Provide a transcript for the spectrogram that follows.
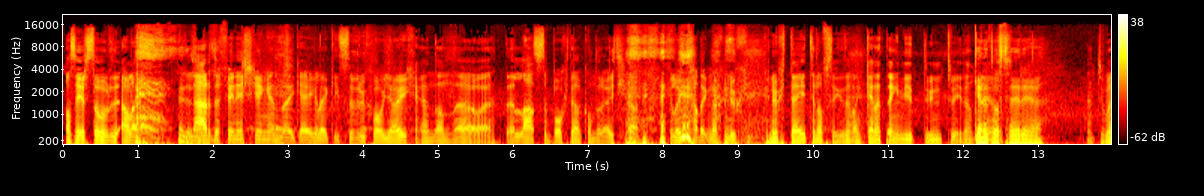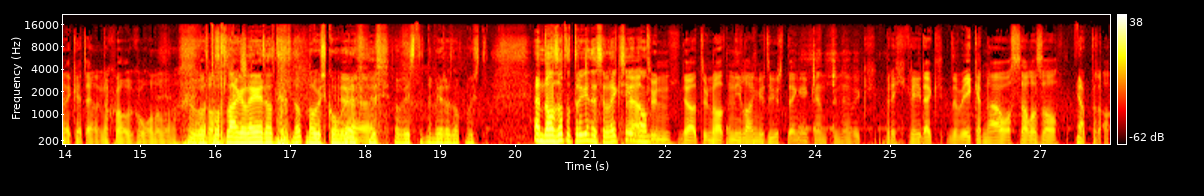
als eerste over de, alle, Dat naar de finish ging en dat ik eigenlijk iets te vroeg wou juichen en dan eh, de laatste bocht kon eruit gaan. Gelukkig had ik nog genoeg, genoeg tijd ten opzichte van Kenneth denk die toen tweede aan het Ken het rijden was tweede, ja. En toen ben ik uiteindelijk nog wel gewonnen. Maar Het was, lang geleden dat dat nog eens kon winnen. Ja. Dus we wisten niet meer hoe dat moest. En dan zat het terug in de selectie. en ja, dan, toen, ja, toen had het niet lang geduurd, denk ik. En toen heb ik bericht gekregen dat ik de week erna was zelfs al. Ja. Dat er,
